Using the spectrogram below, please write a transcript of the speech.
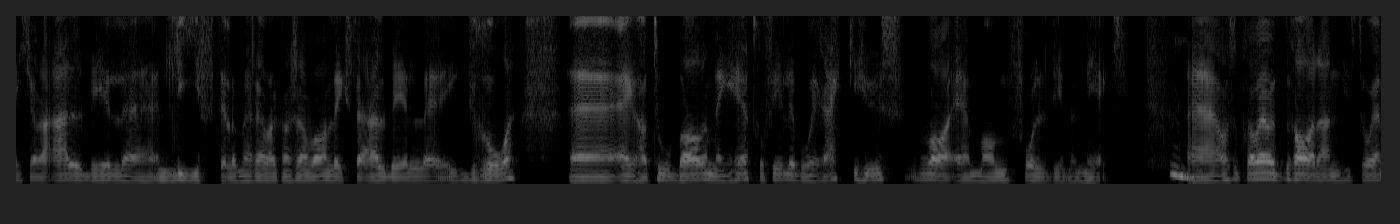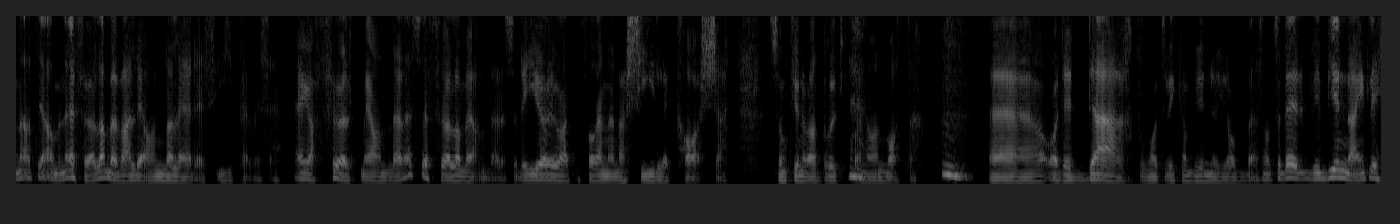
jeg kjører elbil, eh, en Leaf til og med, det var kanskje den vanligste elbil i grå. Eh, jeg har to barn, jeg er heterofil, jeg bor i rekkehus. Hva er mangfoldig med meg? Mm. Eh, og så prøver jeg å dra den historien at ja, men jeg føler meg veldig annerledes i PwC. Jeg har følt meg annerledes, og jeg føler meg annerledes. Og det gjør jo at jeg får en energilekkasje som kunne vært brukt på en annen måte. Mm. Eh, og det er der på en måte vi kan begynne å jobbe. Sånn. Så det, vi begynner egentlig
